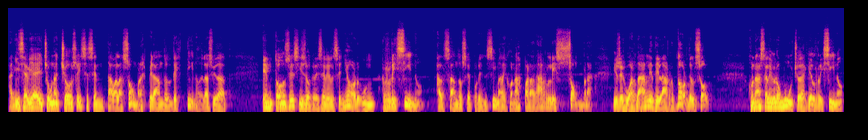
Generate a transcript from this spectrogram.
Allí se había hecho una choza y se sentaba a la sombra esperando el destino de la ciudad. Entonces hizo crecer el Señor un ricino, alzándose por encima de Jonás para darle sombra y resguardarle del ardor del sol. Jonás se alegró mucho de aquel ricino,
